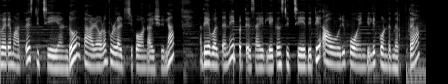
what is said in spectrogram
വരെ മാത്രമേ സ്റ്റിച്ച് ചെയ്യണ്ടൂ. താഴെയോളം ഫുൾ അടിച്ച് പോകേണ്ട ആവശ്യമില്ല. അതേപോലെ തന്നെ ഇപ്പുറത്തെ സൈഡിലേക്കും സ്റ്റിച്ച് ചെയ്തിട്ട് ആ ഒരു പോയിന്റിൽ കൊണ്ട് നിർത്തുക.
